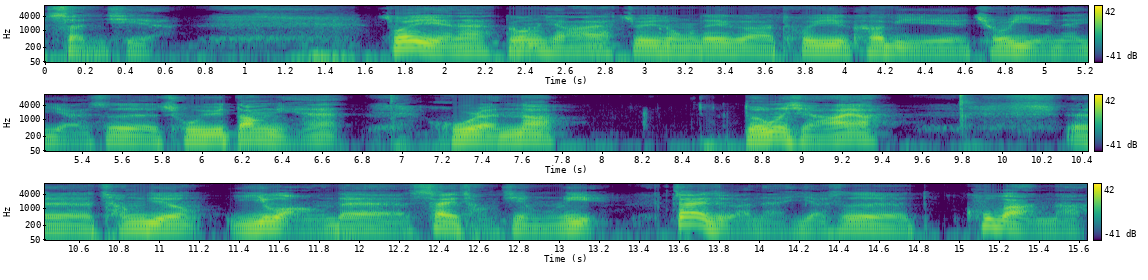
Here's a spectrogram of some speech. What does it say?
深切。所以呢，德云侠呀，最终这个退役科比球衣呢，也是出于当年湖人呢，德云侠呀，呃，曾经以往的赛场经历。再者呢，也是库班呐，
